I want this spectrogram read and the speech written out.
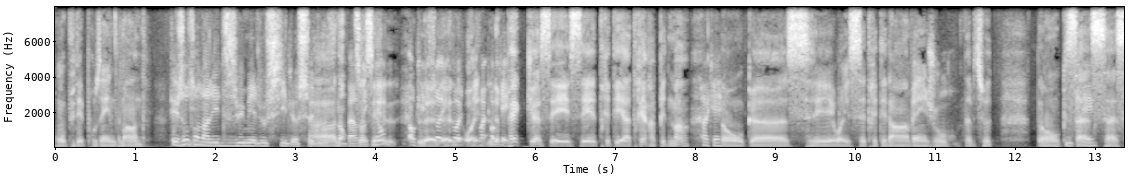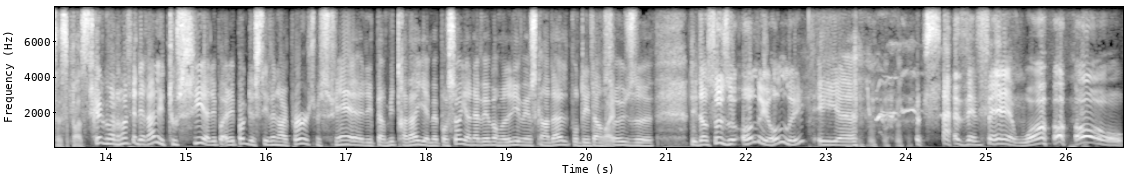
on peut déposer une demande Puis les autres sont dans les 18 000 aussi, là, ceux Ah, non, ça c'est le, ouais. PEC, c'est traité euh, très rapidement. Donc euh, c'est ouais, c'est traité dans 20 jours d'habitude. Donc ça, ça ça se passe. Parce que le gouvernement fédéral est aussi, à l'épo- à l'époque de Stephen Harper, je me souviens, euh, les permis de travail, il n'aimait pas ça. Il y en avait, à un moment donné, il y avait un scandale pour des danseuses, euh, des danseuses olé olé. Et euh, ça avait fait, wow!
